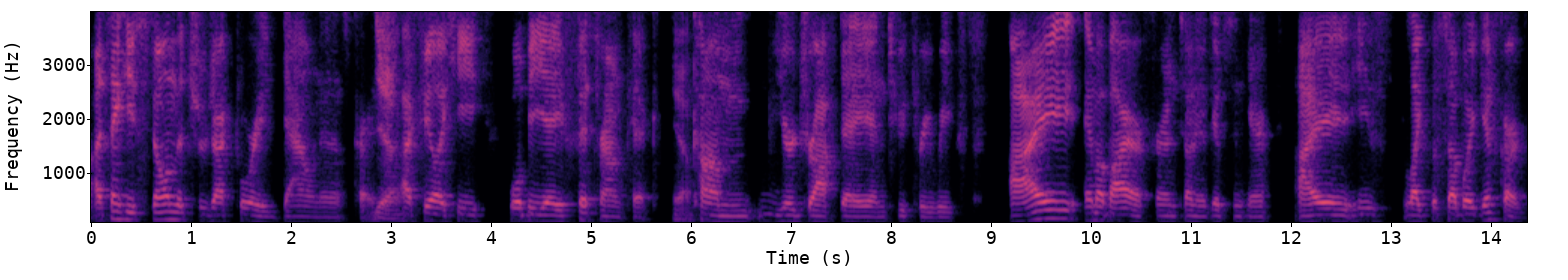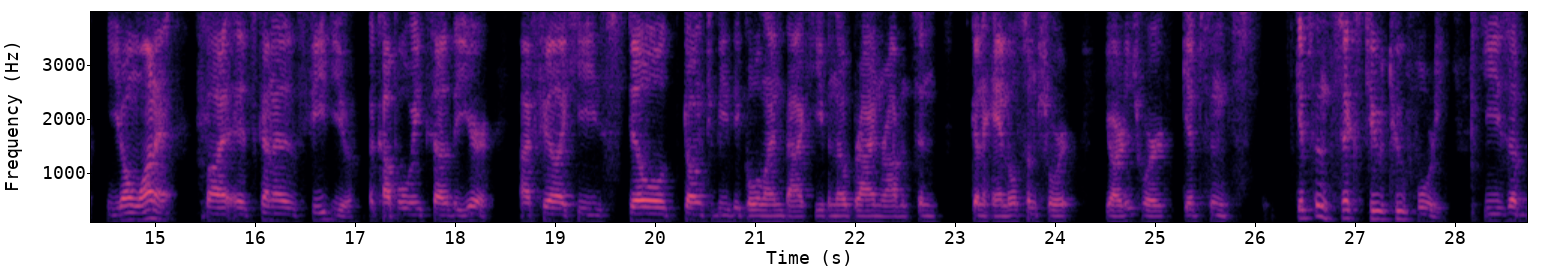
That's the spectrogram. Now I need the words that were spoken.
I think he's still in the trajectory down in his price. Yeah. I feel like he will be a fifth round pick yeah. come your draft day in two, three weeks. I am a buyer for Antonio Gibson here. I he's like the subway gift card. You don't want it, but it's gonna feed you a couple weeks out of the year. I feel like he's still going to be the goal line back, even though Brian Robinson is going to handle some short yardage work. Gibson's Gibson's 6'2", 240. He's a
